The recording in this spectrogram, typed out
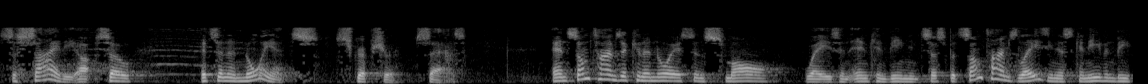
society up. So it's an annoyance, Scripture says. And sometimes it can annoy us in small ways and inconvenience us, but sometimes laziness can even be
